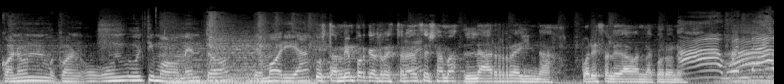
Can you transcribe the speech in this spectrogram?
con un, con un último momento de Moria. Pues también porque el restaurante se llama La Reina, por eso le daban la corona. Ah, buen Ah,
